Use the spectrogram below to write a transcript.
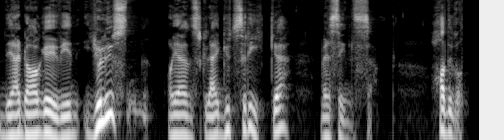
det er Dag Øyvind Juliussen, og jeg ønsker deg Guds rike velsignelse. Ha det godt.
